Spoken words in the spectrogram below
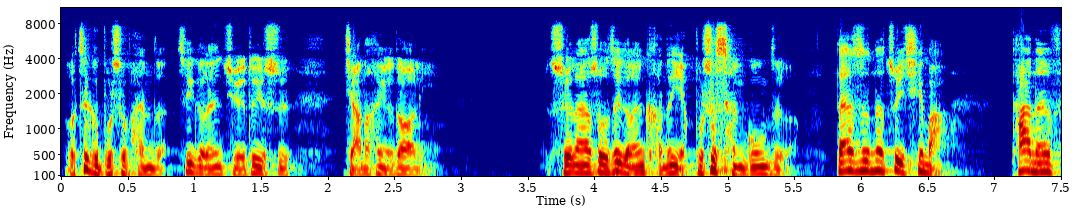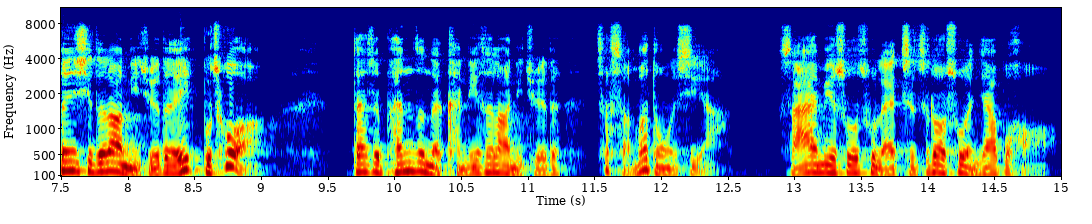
哦，这个不是喷子，这个人绝对是讲的很有道理。虽然说这个人可能也不是成功者，但是呢，最起码他能分析的让你觉得哎不错。但是喷子呢，肯定是让你觉得这什么东西啊，啥也没说出来，只知道说人家不好。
